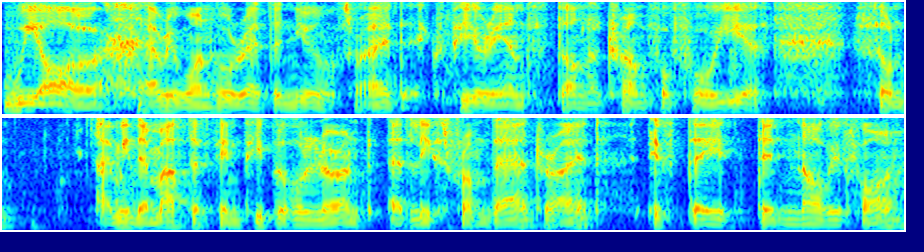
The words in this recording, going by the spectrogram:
we all, everyone who read the news, right, experienced Donald Trump for four years. So, I mean, there must have been people who learned at least from that, right? If they didn't know before.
